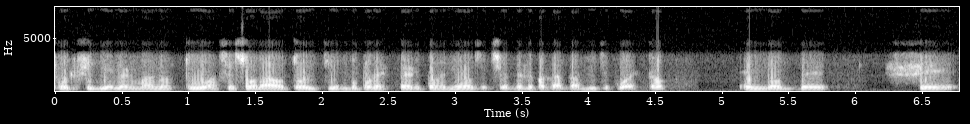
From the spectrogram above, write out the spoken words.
por fin el hermano estuvo asesorado todo el tiempo por expertos en negociación del departamento de secuestro, en donde se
